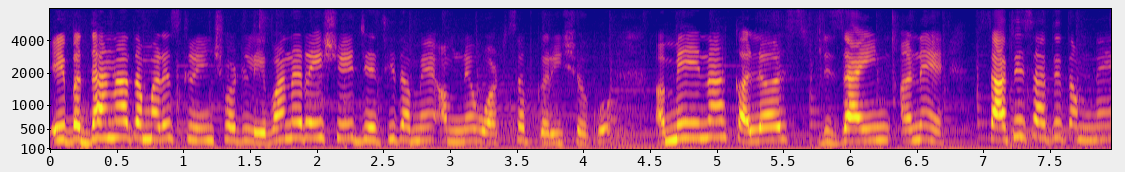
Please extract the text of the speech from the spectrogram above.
એ બધાના તમારે સ્ક્રીનશોટ લેવાના રહેશે, જેથી તમે અમને વોટ્સઅપ કરી શકો. અમે એના કલર્સ ડિઝાઇન અને સાથે સાથે તમને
